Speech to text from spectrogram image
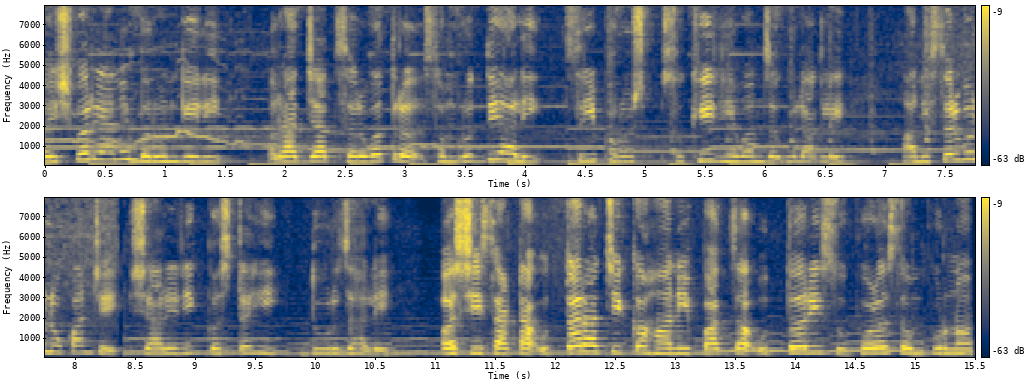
ऐश्वर्याने भरून गेली. राज्यात सर्वत्र समृद्धी आली स्त्री पुरुष सुखी जीवन जगू लागले आणि सर्व लोकांचे शारीरिक कष्टही दूर झाले. अशी साठा उत्तराची कहाणी पाचचा उत्तरी सुफळ संपूर्ण.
